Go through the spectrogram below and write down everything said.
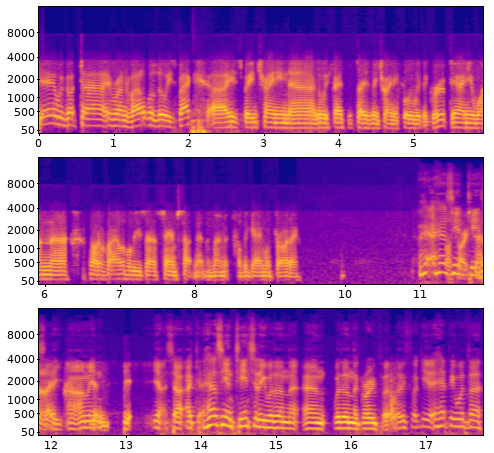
Yeah, we've got uh, everyone available. Louis back. Uh, he's been training. Uh, Louis Francis he's been training fully with the group. The only one uh, not available is uh, Sam Sutton at the moment for the game on Friday. How's oh, the sorry, intensity? Uh, I mean, yeah. yeah so how's the intensity within the um, within the group? Are you happy with the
